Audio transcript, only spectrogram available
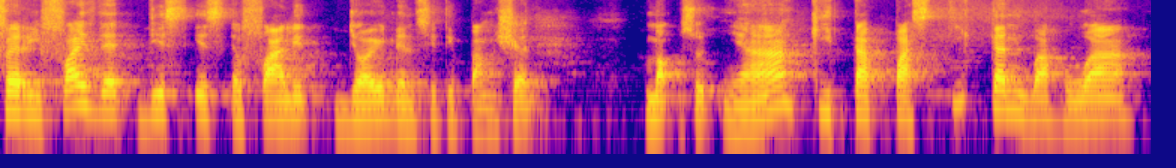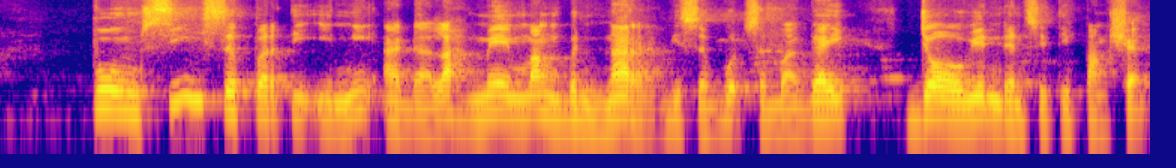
verify that this is a valid joint density function. Maksudnya, kita pastikan bahwa fungsi seperti ini adalah memang benar disebut sebagai joint density function.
